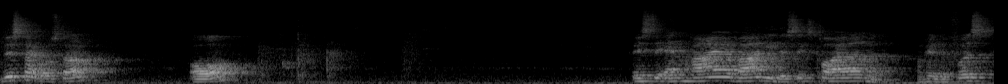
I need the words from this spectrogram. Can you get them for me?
this type of stuff, or it's the entire body, the six core element. Okay, the first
